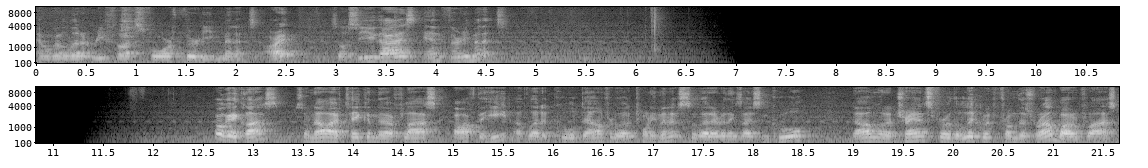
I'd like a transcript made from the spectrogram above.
and we're going to let it reflux for 30 minutes. All right, so I'll see you guys in 30 minutes. Okay class, so now I've taken the flask off the heat, I've let it cool down for about 20 minutes so that everything's nice and cool. Now I'm going to transfer the liquid from this round bottom flask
